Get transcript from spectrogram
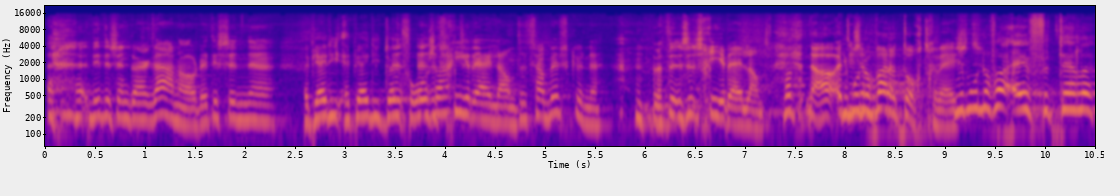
Dit is een Gargano. Dit is een, eh, Heb jij die, heb jij die deuk een, een veroorzaakt? schiereiland. Het zou best kunnen. Dat is een schiereiland. Want nou, het is een barre tocht geweest. Je moet nog wel even vertellen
